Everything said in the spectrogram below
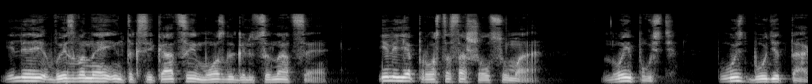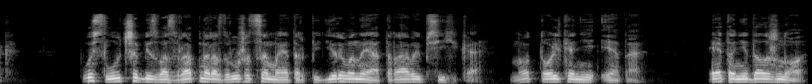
Или вызванная интоксикацией мозга галлюцинация. Или я просто сошел с ума. Ну и пусть. Пусть будет так. Пусть лучше безвозвратно разрушится моя торпедированная отравой психика. Но только не это. Это не должно,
